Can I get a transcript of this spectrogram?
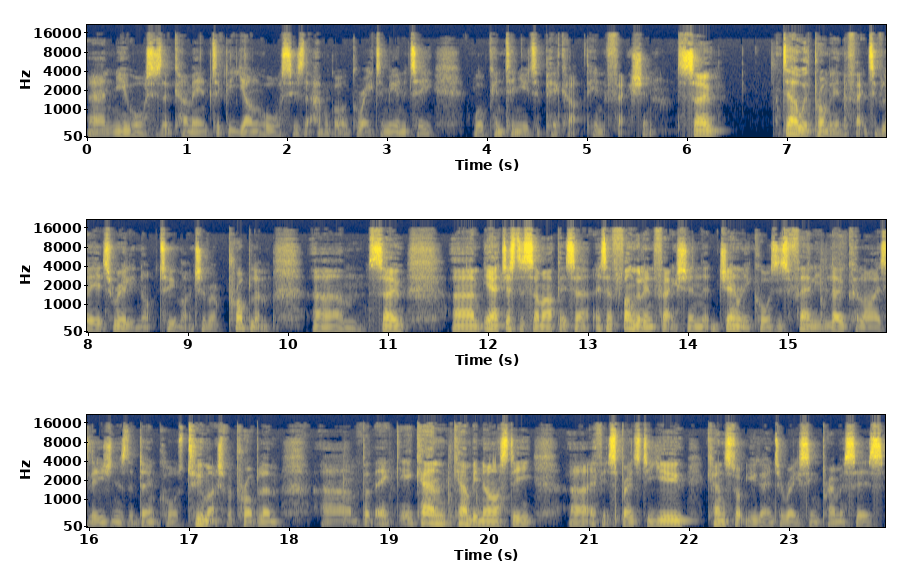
and new horses that come in, particularly young horses that haven't got a great immunity, will continue to pick up the infection. So, dealt with promptly and effectively, it's really not too much of a problem. Um, so, um, yeah, just to sum up, it's a it's a fungal infection that generally causes fairly localized lesions that don't cause too much of a problem, um, but they, it can can be nasty uh, if it spreads to you. Can stop you going to racing premises.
